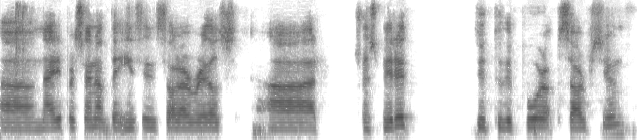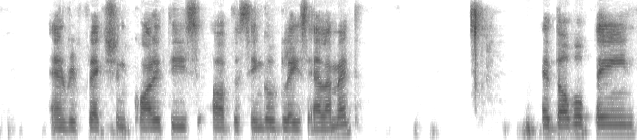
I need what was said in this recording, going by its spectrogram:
90% uh, of the incident solar rays are transmitted due to the poor absorption and reflection qualities of the single glaze element. A double pane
